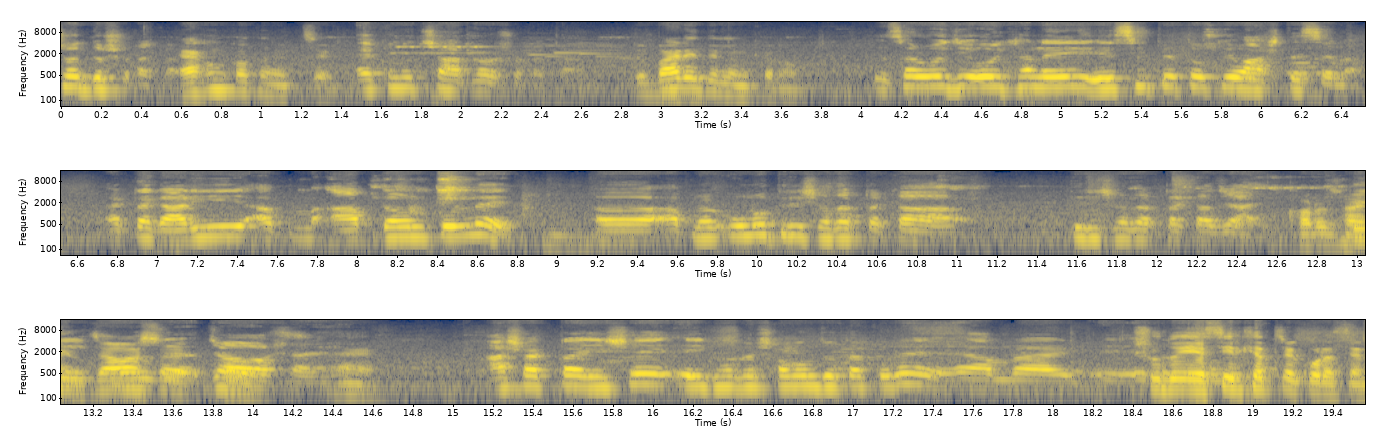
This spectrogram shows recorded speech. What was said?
চোদ্দশো টাকা। এখন কত নিচ্ছেন? এখন হচ্ছে আঠারোশো টাকা। তো বাড়িয়ে দিলেন কেন? তো স্যার ওই যে ওইখানে এসিতে তো কেউ আসতেছে না। একটা গাড়ি আপ ডাউন করলে আপনার উনত্রিশ হাজার টাকা তিরিশ হাজার টাকা যায়। খরচ হয়। যাওয়া খরচে- যাওয়া আসায় হ্যাঁ। হ্যাঁ। আসারটা এসে এইভাবে সমঝোতা করে আমরা শুধু এসির ক্ষেত্রে করেছেন?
